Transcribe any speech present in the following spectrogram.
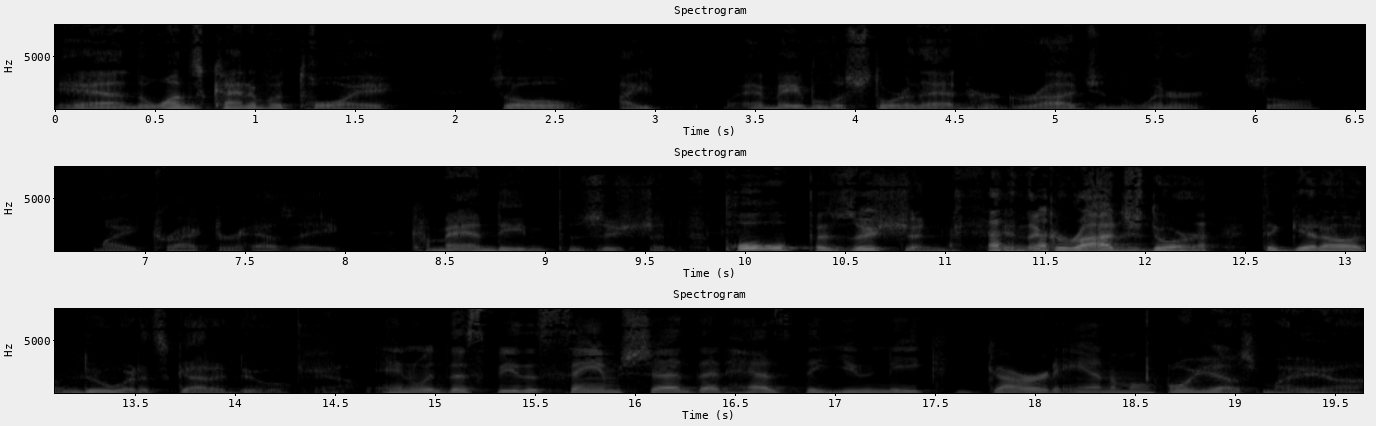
and the one's kind of a toy, so I am able to store that in her garage in the winter. So my tractor has a commanding position, pole position in the garage door to get out and do what it's got to do. Yeah. And would this be the same shed that has the unique guard animal? Oh yes, my uh,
